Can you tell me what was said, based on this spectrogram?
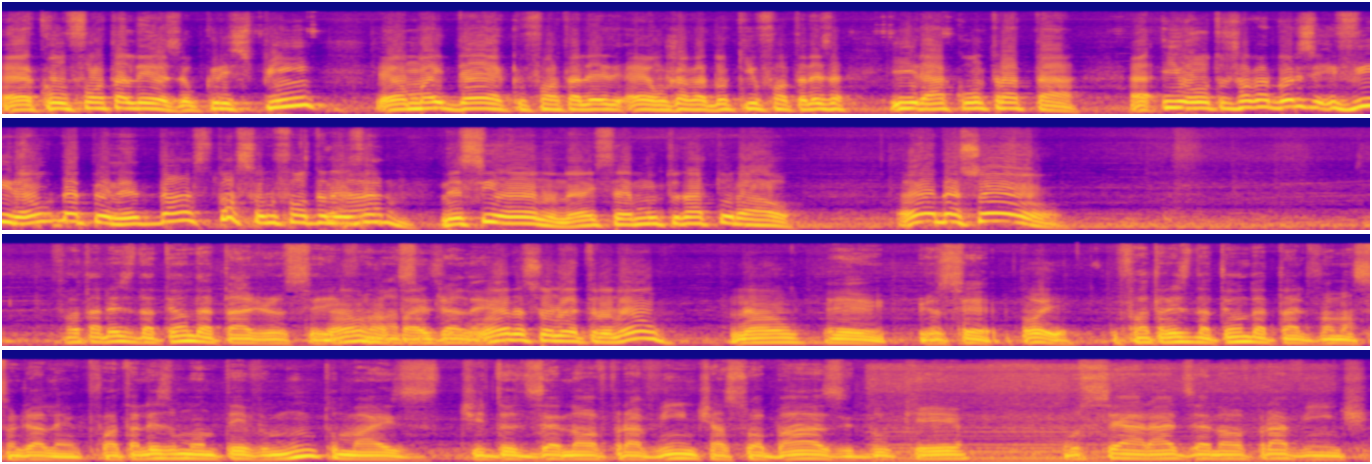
é, com o Fortaleza. O Crispim é uma ideia que o Fortaleza é um jogador que o Fortaleza irá contratar. É, e outros jogadores virão dependendo da situação do Fortaleza claro. nesse ano, né? Isso é muito natural. Anderson! Fortaleza dá até um detalhe, você. Não, rapaz, o Anderson não entrou, não? Não. Ei, José. Oi. O Fortaleza ainda tem um detalhe de formação de elenco. O Fortaleza manteve muito mais de 19 para 20 a sua base do que o Ceará 19 para 20.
